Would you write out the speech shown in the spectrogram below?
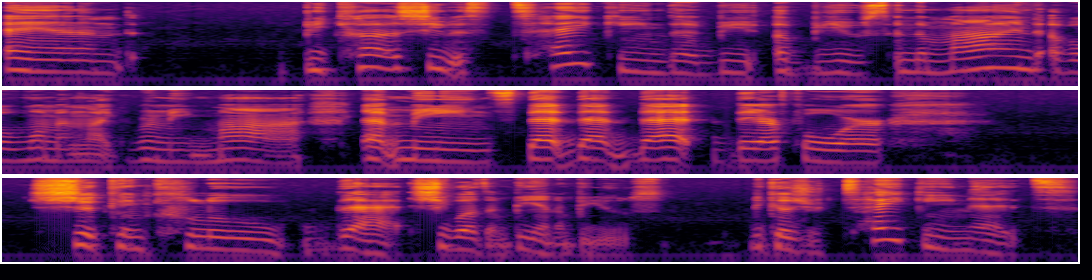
And because she was taking the abuse in the mind of a woman like Remy Ma, that means that that that therefore should conclude that she wasn't being abused because you're taking it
